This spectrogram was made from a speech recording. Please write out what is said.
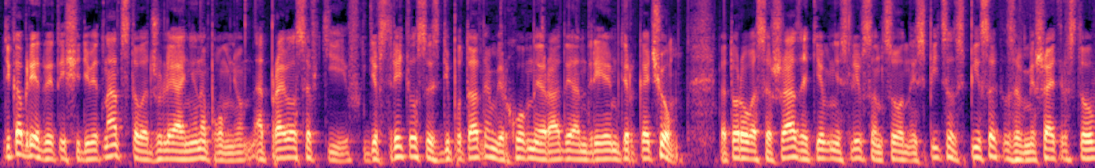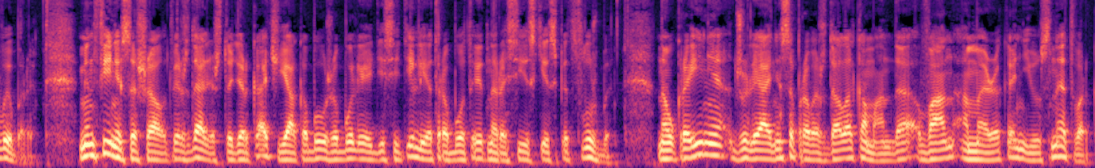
В декабре 2019-го Джулиани, напомню, отправился в Киев, где встретился с депутатом Верховной Рады Андреем Деркачем, которого США затем внесли в санкционный список, за вмешательство в выборы. В США утверждали, что Деркач якобы уже более 10 лет работает на российские спецслужбы. На Украине Джулиани сопровождала команда One America News Network,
